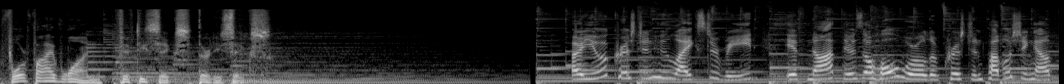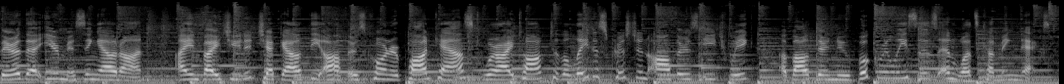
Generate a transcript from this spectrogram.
451 5636. Are you a Christian who likes to read? If not, there's a whole world of Christian publishing out there that you're missing out on. I invite you to check out the Author's Corner podcast, where I talk to the latest Christian authors each week about their new book releases and what's coming next.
